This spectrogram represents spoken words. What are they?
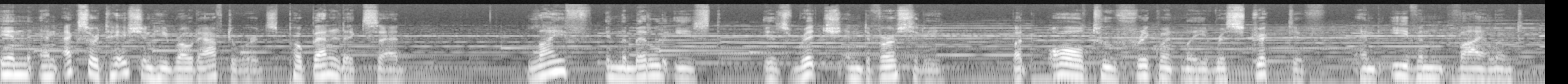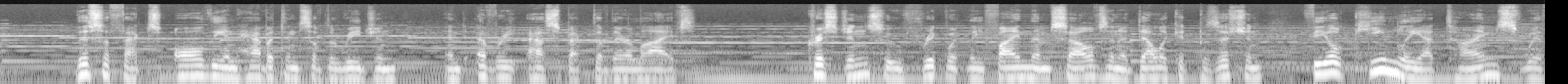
In an exhortation he wrote afterwards, Pope Benedict said, Life in the Middle East is rich in diversity, but all too frequently restrictive and even violent. This affects all the inhabitants of the region and every aspect of their lives. Christians who frequently find themselves in a delicate position feel keenly at times, with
